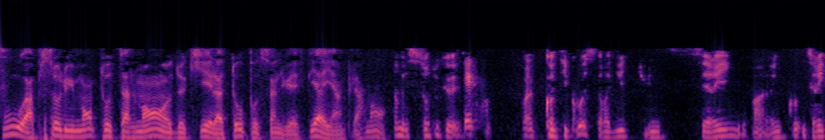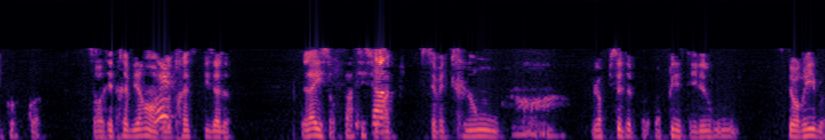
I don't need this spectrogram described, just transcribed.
fout absolument totalement de qui est la taupe au sein du FBI, hein, clairement. Non, mais c'est surtout que, voilà, Quantico, ça aurait dû être une série, enfin, une, co- une série courte, quoi. Ça aurait été très bien en Ouais. 13 épisodes. Là, ils sont partis sur un, ça va être long. Oh, leur épisode, leur épisode était long. C'était horrible.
